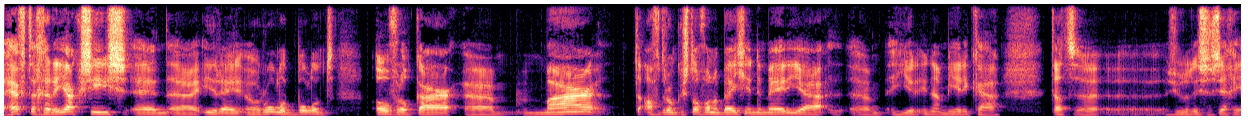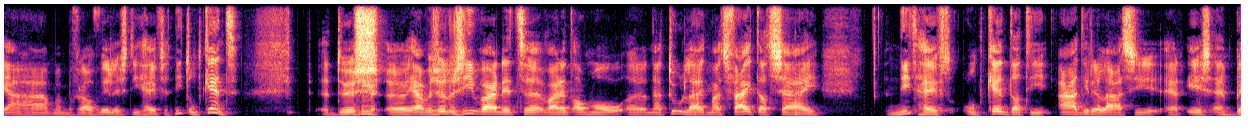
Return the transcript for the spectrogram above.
heftige reacties. En iedereen rollenbollend over elkaar. Ehm, maar de afdronk is toch wel een beetje in de media ehm, hier in Amerika. Dat journalisten zeggen, ja, maar mevrouw Willis die heeft het niet ontkend. Dus eh, ja, we zullen zien waar dit, eh, waar dit allemaal eh, naartoe leidt. Maar het feit dat zij niet heeft ontkend dat die A, die relatie er is. En B,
